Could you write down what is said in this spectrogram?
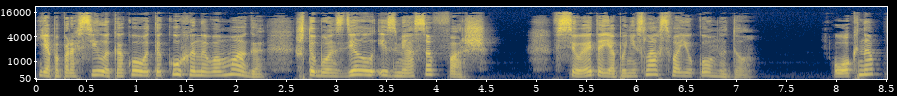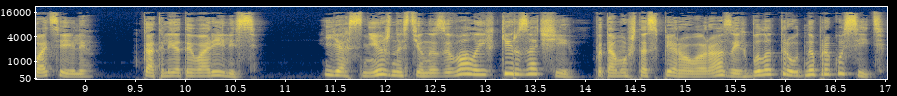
Я попросила какого-то кухонного мага, чтобы он сделал из мяса фарш. Все это я понесла в свою комнату. Окна потели, котлеты варились. Я с нежностью называла их кирзачи, потому что с первого раза их было трудно прокусить.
